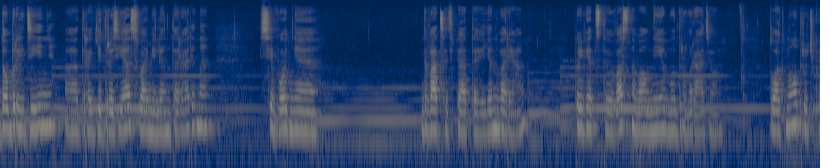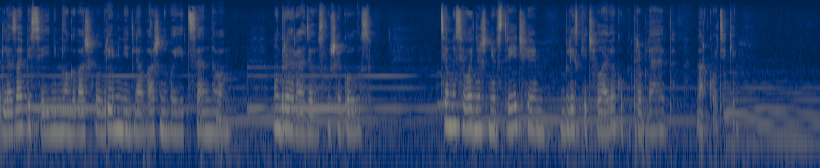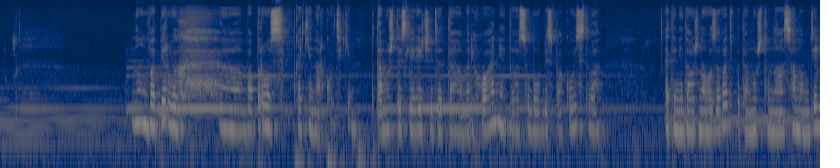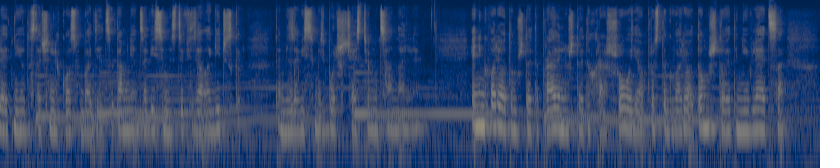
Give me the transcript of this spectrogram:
Добрый день, э, дорогие друзья, с вами Лена Тарарина. Сегодня 25 января. Приветствую вас на волне Мудрого Радио. Блокнот, ручка для записи и немного вашего времени для важного и ценного. Мудрое Радио, слушай голос. Тема сегодняшней встречи – близкий человек употребляет наркотики. Ну, во-первых, вопрос, какие наркотики. Потому что если речь идет о марихуане, то особого беспокойства это не должно вызывать, потому что на самом деле от нее достаточно легко освободиться. Там нет зависимости физиологической, там есть зависимость большей частью эмоциональная. Я не говорю о том, что это правильно, что это хорошо, я просто говорю о том, что это не является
